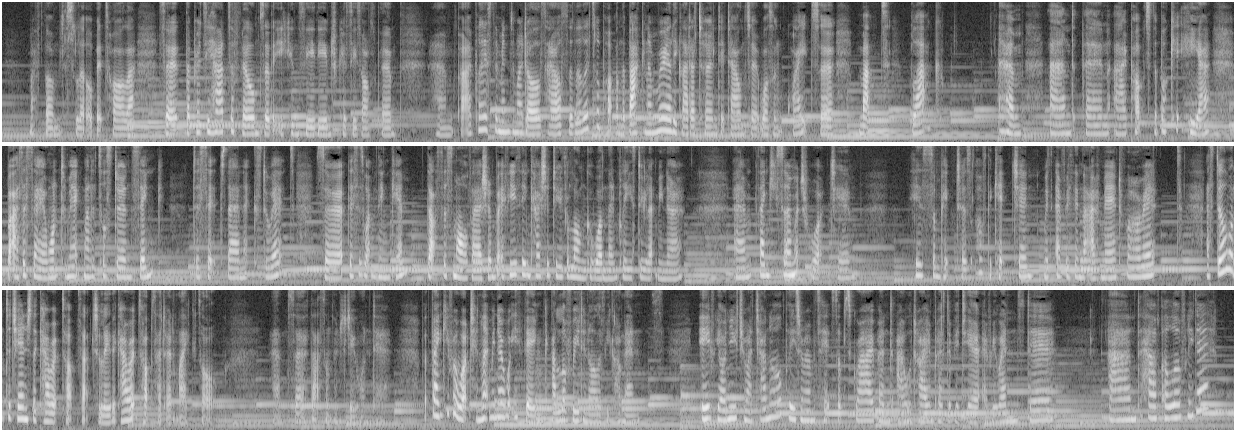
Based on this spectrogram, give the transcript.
my thumb, just a little bit taller. So they're pretty hard to film so that you can see the intricacies of them. Um, but I placed them into my doll's house with a little pot on the back and I'm really glad I turned it down so it wasn't quite so matte black. Um, and then I popped the bucket here but as I say I want to make my little stone sink to sit there next to it so this is what I'm thinking that's the small version but if you think I should do the longer one then please do let me know um, thank you so much for watching here's some pictures of the kitchen with everything that I've made for it I still want to change the carrot tops actually the carrot tops I don't like at all um, so that's something to do one day but thank you for watching, let me know what you think. I love reading all of your comments. If you're new to my channel, please remember to hit subscribe and I will try and post a video every Wednesday. And have a lovely day.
